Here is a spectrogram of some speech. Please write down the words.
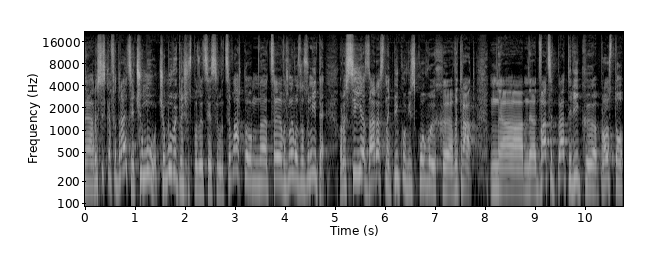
Російська Федерація, чому? Чому виключно з позиції сили? Це важко, це важливо зрозуміти. Росія зараз на піку військових е, витрат. М, е, 25 рік е, просто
